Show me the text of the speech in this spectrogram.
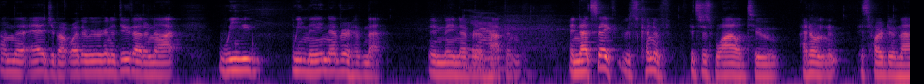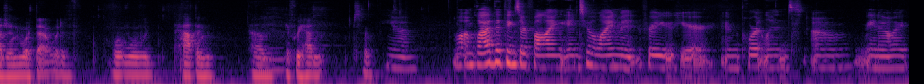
on the edge about whether we were going to do that or not we we may never have met it may never have happened and that's like it's kind of it's just wild to i don't it's hard to imagine what that would have what, what would happen um, if we hadn't so Yeah. Well, I'm glad that things are falling into alignment for you here in Portland. Um, you know, I,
